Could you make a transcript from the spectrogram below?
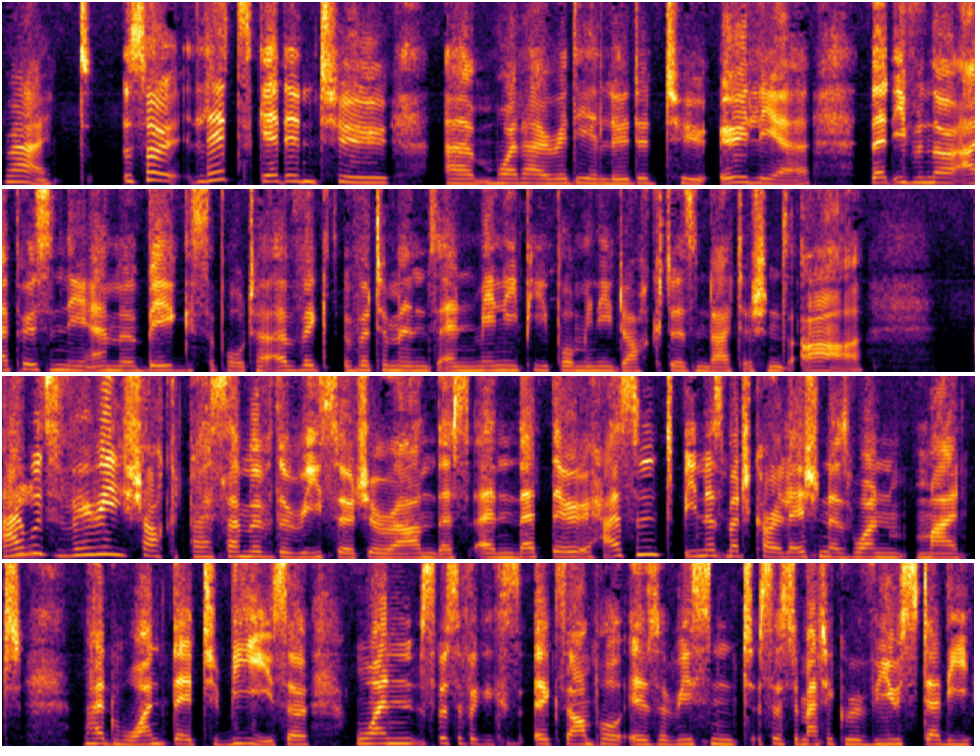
Right. So let's get into um, what I already alluded to earlier that even though I personally am a big supporter of vitamins, and many people, many doctors and dietitians are, I was very shocked by some of the research around this, and that there hasn't been as much correlation as one might might want there to be. So, one specific ex- example is a recent systematic review study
